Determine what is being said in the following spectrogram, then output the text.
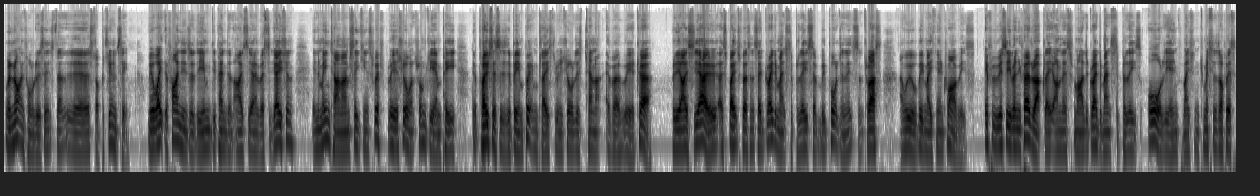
were not informed of this incident at the earliest opportunity. We await the findings of the independent ICO investigation. In the meantime, I'm seeking swift reassurance from GMP that processes are being put in place to ensure this cannot ever reoccur. For the ICO, a spokesperson said Greater Manchester Police have reported an incident to us and we will be making inquiries. If we receive any further update on this from either Greater Manchester Police or the Information Commissioner's Office,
